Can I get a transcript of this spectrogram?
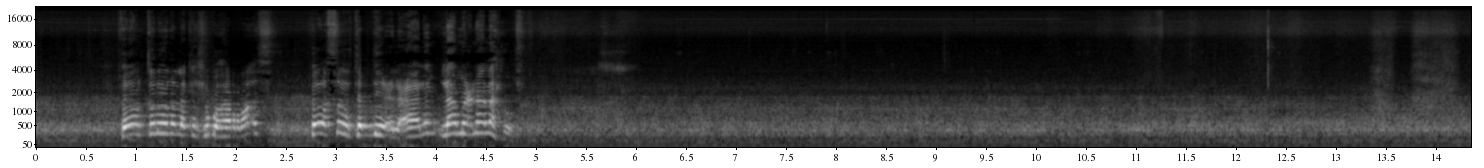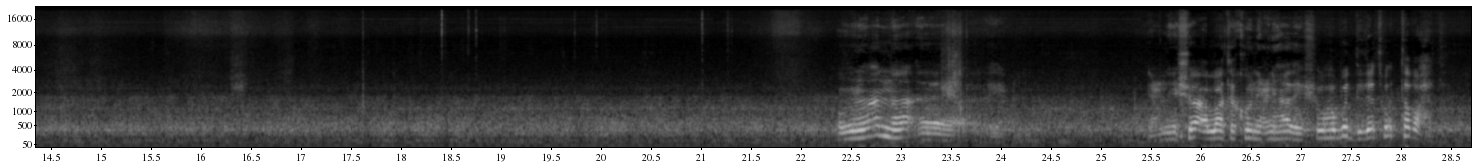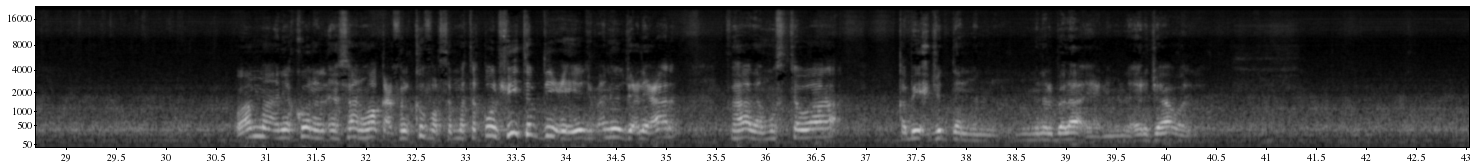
فينقلون لك شبه الرأس فيصير تبديع العالم لا معنى له. وبما أن آه، إن شاء الله تكون يعني هذه الشبهة بددت واتضحت. وأما أن يكون الإنسان واقع في الكفر ثم تقول في تبديعه يجب أن يرجع لعالم فهذا مستوى قبيح جدا من من البلاء يعني من الإرجاء وال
